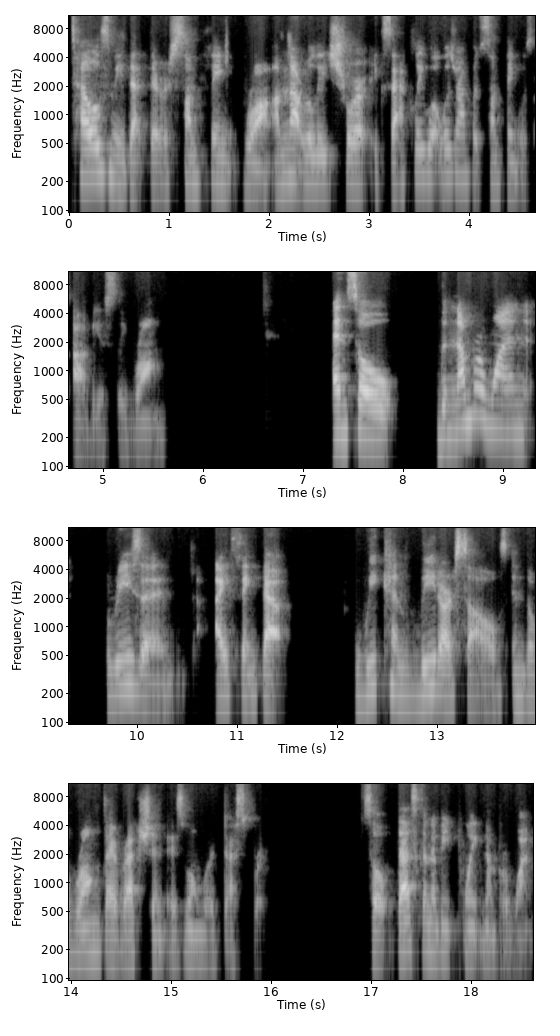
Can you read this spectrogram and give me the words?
tells me that there is something wrong. I'm not really sure exactly what was wrong, but something was obviously wrong. And so, the number one reason I think that we can lead ourselves in the wrong direction is when we're desperate. So, that's going to be point number one.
